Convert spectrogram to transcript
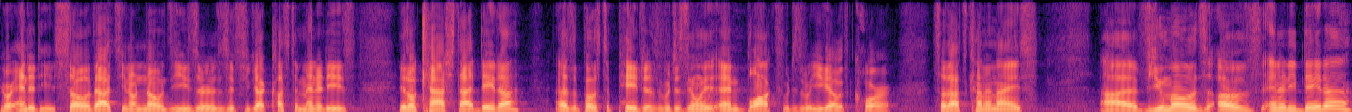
your entities. So that's you know nodes, users. If you've got custom entities, it'll cache that data as opposed to pages, which is the only and blocks, which is what you get with core. So that's kind of nice. Uh, view modes of entity data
